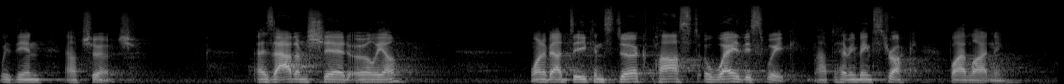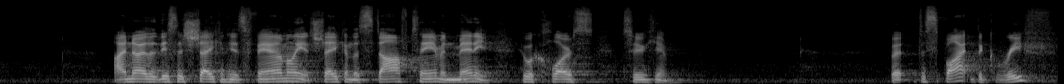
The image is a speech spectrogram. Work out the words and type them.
within our church. As Adam shared earlier, one of our deacons, Dirk, passed away this week after having been struck by lightning. I know that this has shaken his family, it's shaken the staff team, and many who are close to him. But despite the grief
